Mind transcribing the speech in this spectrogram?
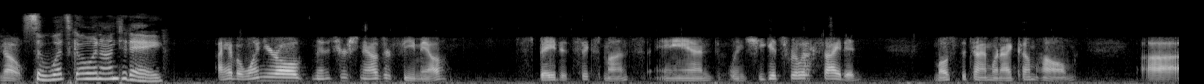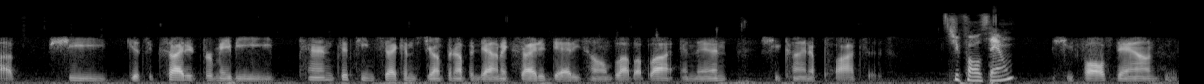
No. So what's going on today? I have a one-year-old miniature schnauzer female, spayed at six months, and when she gets real excited, most of the time when I come home, uh, she gets excited for maybe 10, 15 seconds, jumping up and down, excited, daddy's home, blah, blah, blah, and then she kind of plotzes. She falls down? She falls down,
